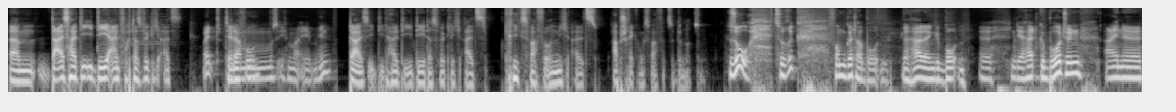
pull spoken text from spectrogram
Ähm, da ist halt die Idee einfach, das wirklich als Moment, Telefon. muss ich mal eben hin. Da ist halt die Idee, das wirklich als Kriegswaffe und nicht als Abschreckungswaffe zu benutzen. So, zurück vom Götterboten. Was hat er denn geboten? Äh, der hat geboten eine,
